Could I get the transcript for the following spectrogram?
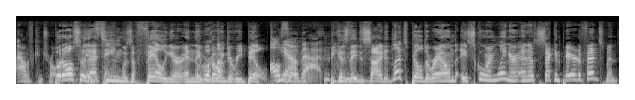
out of control. But also, that Insane. team was a failure, and they were Well, going to rebuild. Also Yeah. that. because they decided let's build around a scoring winger and a second pair defenseman.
